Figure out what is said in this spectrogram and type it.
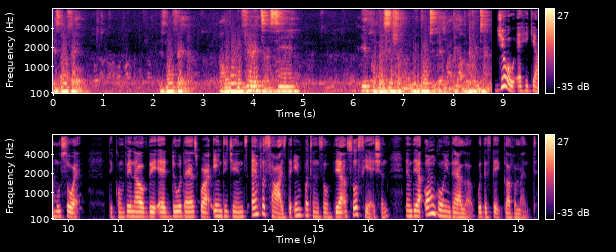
is not fair. It's not fair. And we will review it and see if compensation will be brought to them at the appropriate time. Joe Ehigiamusoe, the convener of the Edo Diaspora Indigents, emphasized the importance of their association and their ongoing dialogue with the state government.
